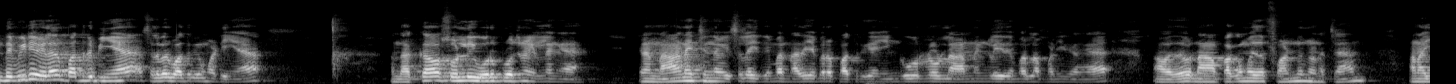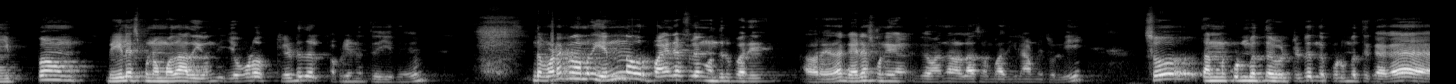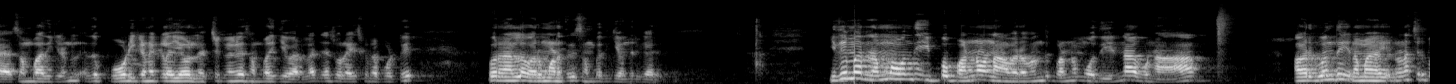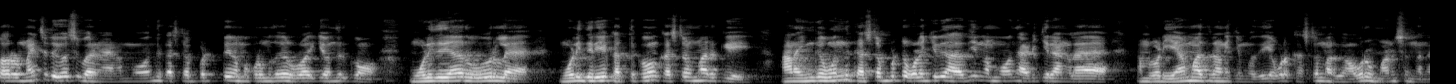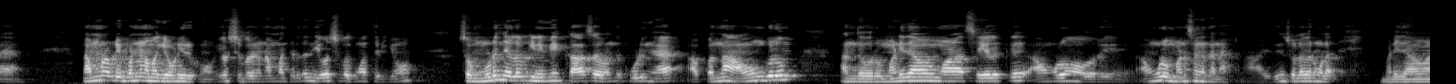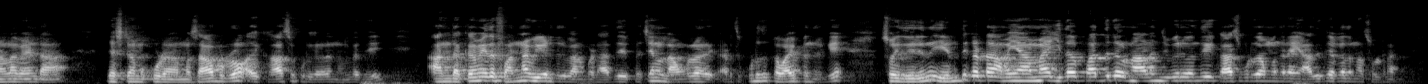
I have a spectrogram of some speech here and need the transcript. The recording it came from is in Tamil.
இந்த வீடியோ எல்லாரும் பார்த்துருப்பீங்க. சில பேர் பார்த்துருக்க மாட்டீங்க. அந்த அக்காவை சொல்லி ஒரு பிரோஜனம் இல்லைங்க. ஏன்னா நானே சின்ன வயசுல இதே மாதிரி நிறைய பேரை பார்த்துருக்கேன். எங்கள் ஊரில் உள்ள அண்ணங்களே இதே மாதிரிலாம் பண்ணியிருக்காங்க. அது நான் பார்க்கும்போது ஏதோ ஃபன்னு நினச்சேன். ஆனால் இப்போ ரியலைஸ் பண்ணும்போது அது வந்து எவ்வளோ கெடுதல் அப்படின்னு தெரியுது. இந்த வடக்கு நம்பர் என்ன ஒரு பாயிண்ட் ஆஃப் வியூ வந்திருப்பாரு? அவர் ஏதாவது கைடன்ஸ் பண்ணி இங்கே வந்து நல்லா சம்பாதிக்கலாம் அப்படின்னு சொல்லி. ஸோ தன் குடும்பத்தை விட்டுட்டு இந்த குடும்பத்துக்காக சம்பாதிக்கணும்னு ஏதோ கோடிக்கணக்கிலையோ லட்சக்கணக்கிலோ சம்பாதிக்க வரல. ஜஸ்ட் ஒரு ஐஸ் கடை போட்டு ஒரு நல்ல வருமானத்துக்கு சம்பாதிக்க வந்திருக்காரு. இதே மாதிரி நம்ம வந்து இப்போ பண்ணோம்னா அவரை வந்து பண்ணும்போது என்ன ஆகும்னா அவருக்கு வந்து நம்ம நினச்சிருப்போம் அவரோட மைண்ட் செட்டை யோசிச்சு பாருங்க. நம்ம வந்து கஷ்டப்பட்டு நம்ம குடும்பத்துக்கு உருவாக்கி வந்திருக்கோம். மொழி தெரியாத ஊரில் மொழி தெரிய கற்றுக்கவும் கஷ்டமாக இருக்குது ஆனால் இங்கே வந்து கஷ்டப்பட்டு உழைக்கிது அதையும் நம்ம வந்து அடிக்கிறாங்களே. நம்மளோட ஏமாத்து நினைக்கும் போது எவ்வளோ கஷ்டமாக இருக்கும். அவரும் மனுஷன் தானே. நம்ம அப்படி பண்ணால் நமக்கு எப்படி இருக்கும்? யோசிச்சு பாருங்க. நம்ம அந்த இடத்துல யோசிச்சு பார்க்கும்போது தெரியும். ஸோ முடிஞ்ச அளவுக்கு இனிமேல் காசை வந்து கொடுங்க. அப்போ தான் அவங்களும் அந்த ஒரு மனிதாபமான செயலுக்கு அவங்களும் ஒரு அவங்களும் மனுஷங்க தானே. நான் எதுவும் சொல்ல விரும்பல. மனிதாபமானலாம் வேண்டாம். ஜஸ்ட் நம்ம கூட நம்ம சாப்பிட்றோம். அதுக்கு காசு கொடுக்குறது நல்லது. அந்த அக்கமே இதை ஃபன்னாக வீடியோ எடுத்துருக்காங்க பட் அது பிரச்சனை இல்லை. அவங்கள அடுத்து கொடுத்துக்க வாய்ப்பு இருந்திருக்கு. ஸோ இது இருந்து எடுத்துக்கட்டாக அமையாமல் இதை பார்த்துட்டு ஒரு நாலஞ்சு பேர் வந்து காசு கொடுக்காம வந்துடுறாங்க அதுக்காக தான் நான் சொல்கிறேன்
